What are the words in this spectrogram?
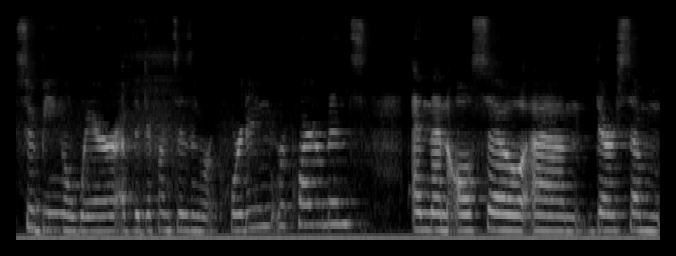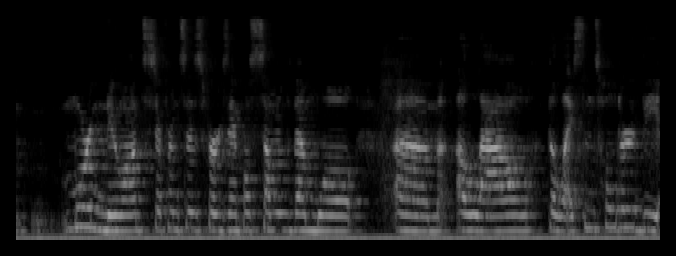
So being aware of the differences in recording requirements. And then also um, there are some more nuanced differences. For example, some of them will um, allow the license holder, the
